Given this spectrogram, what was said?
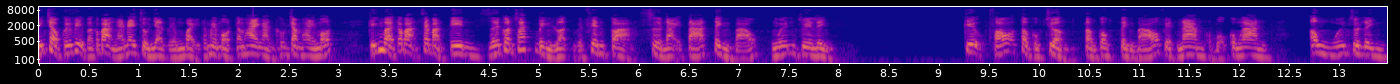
Kính chào quý vị và các bạn ngày hôm nay Chủ nhật ngày 7 tháng 11 năm 2021. Kính mời các bạn xem bản tin dưới con sát bình luận về phiên tòa xử đại tá tình báo Nguyễn Duy Linh. Cựu Phó Tổng cục trưởng Tổng cục Tình báo Việt Nam của Bộ Công an, ông Nguyễn Duy Linh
